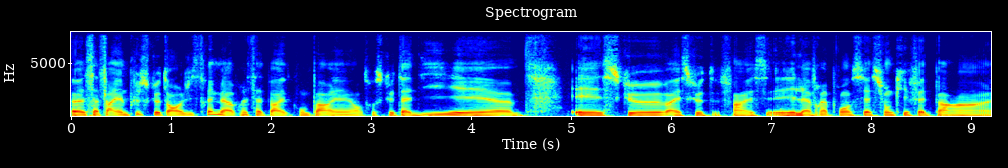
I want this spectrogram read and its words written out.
Euh, ça fait rien de plus que t'enregistrer, mais après, ça te permet de comparer entre ce que t'as dit et euh, et ce que, enfin, et la vraie prononciation qui est faite par un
